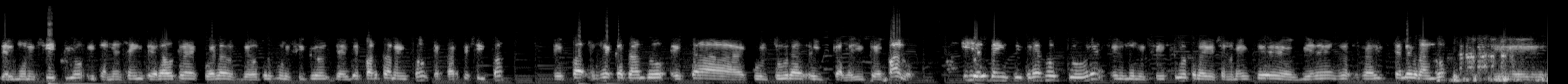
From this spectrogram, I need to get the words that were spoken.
del municipio y también se han integrado otras escuelas de otros municipios del departamento que participan, eh, rescatando esta cultura del caballito de palo. Y el 23 de octubre el municipio tradicionalmente viene celebrando eh,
